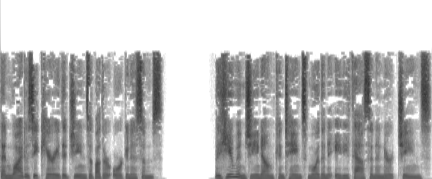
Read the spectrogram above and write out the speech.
then why does he carry the genes of other organisms? The human genome contains more than 80,000 inert genes.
